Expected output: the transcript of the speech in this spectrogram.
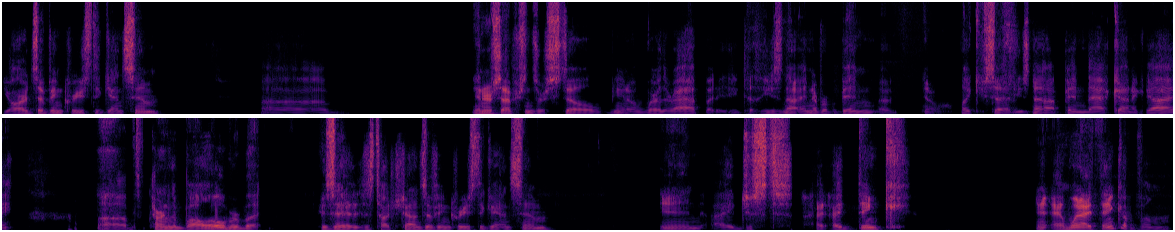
yards have increased against him. Uh, interceptions are still you know where they're at, but he does, he's not. never been a, you know like you said, he's not been that kind of guy. Uh, turning the ball over, but his his touchdowns have increased against him, and I just I, I think, and, and when I think of him,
